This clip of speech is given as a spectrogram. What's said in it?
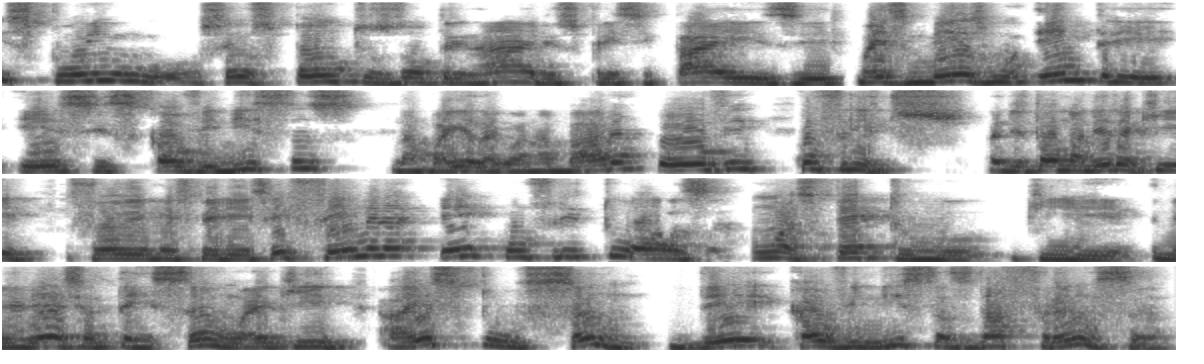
expunham os seus pontos doutrinários principais, e, mas mesmo entre esses calvinistas na Baía da Guanabara, houve conflitos, de tal maneira que foi uma experiência efêmera e conflituosa. Um aspecto que merece atenção é que a expulsão de calvinistas da França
